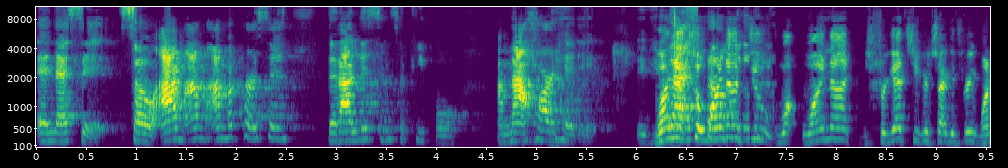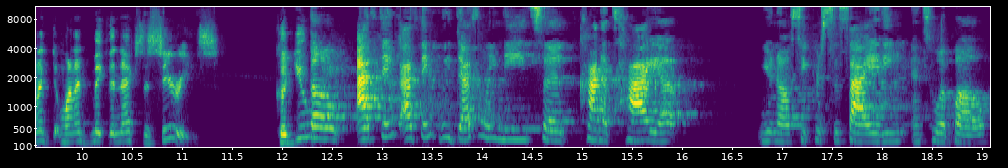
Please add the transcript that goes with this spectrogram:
and that's it. So i'm i'm, I'm a person that i listen to people. I'm not hard-headed. Why not? so why not me, do why, why not forget secret society 3 why not why not make the next a series? Could you? So I think I think we definitely need to kind of tie up, you know, Secret Society into a bow.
